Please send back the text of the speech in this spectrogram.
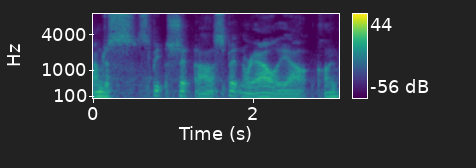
I'm just sp shit, uh, spitting reality out, Clint.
